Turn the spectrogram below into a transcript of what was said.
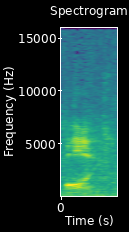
mind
